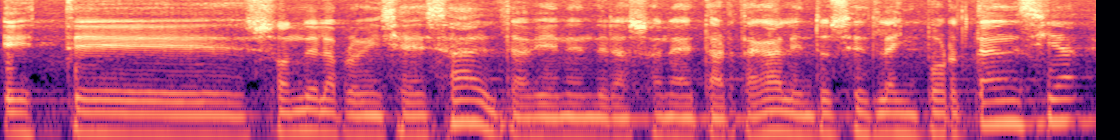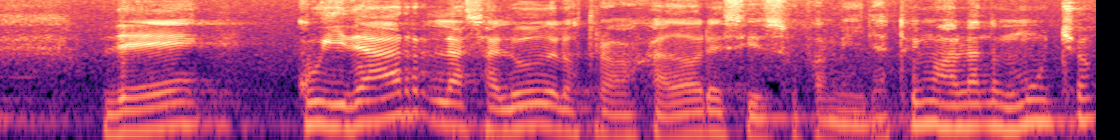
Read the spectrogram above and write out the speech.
este, son de la provincia de Salta, vienen de la zona de Tartagal. Entonces la importancia de cuidar la salud de los trabajadores y de su familia. Estuvimos hablando mucho,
